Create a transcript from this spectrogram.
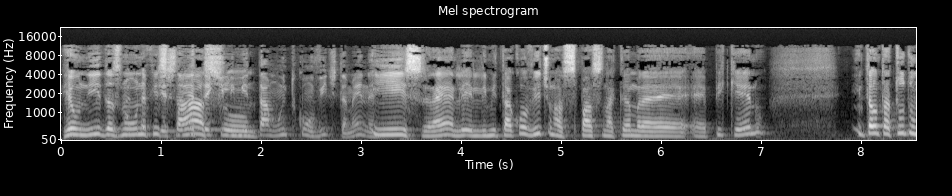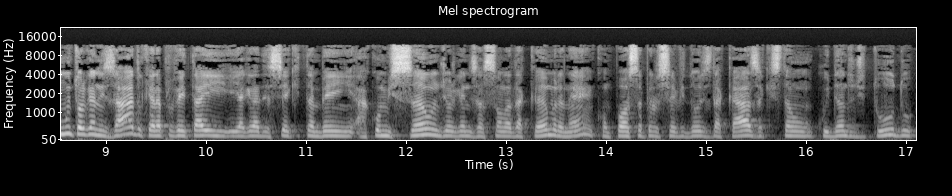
reunidas num único espaço. Tem que limitar muito convite também, né? Isso, né? Limitar convite. O nosso espaço na Câmara é, é pequeno. Então está tudo muito organizado. Quero aproveitar e, e, agradecer aqui também a comissão de organização lá da Câmara, né? Composta pelos servidores da casa que estão cuidando de tudo,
